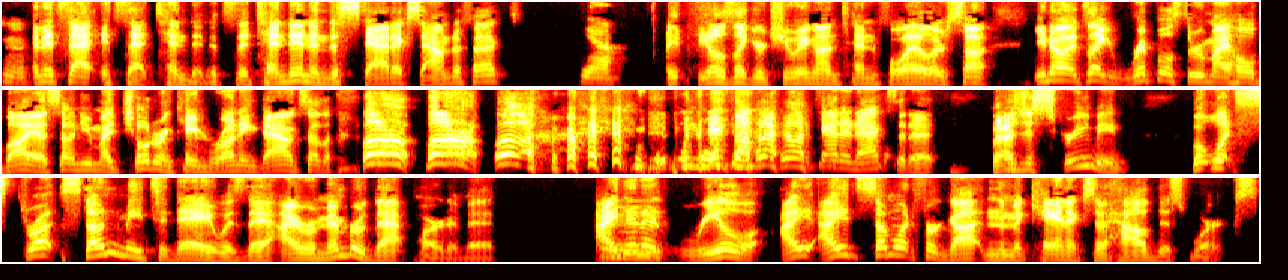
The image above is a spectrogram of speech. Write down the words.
Hmm. And it's that it's that tendon. It's the tendon and the static sound effect. Yeah. It feels like you're chewing on tin foil or some you know, it's like ripples through my whole body. I was telling you, my children came running down because I was like, ah, ah, ah, and they thought I like had an accident, but I was just screaming. But what stru- stunned me today was that I remember that part of it. I mm. didn't real I I had somewhat forgotten the mechanics of how this works.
